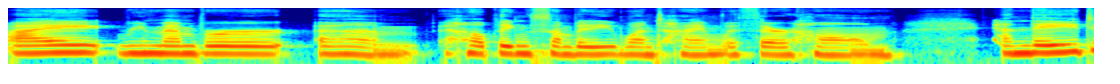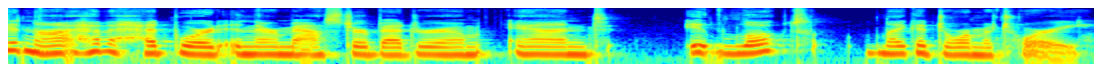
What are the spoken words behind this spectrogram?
I remember um, helping somebody one time with their home, and they did not have a headboard in their master bedroom, and it looked like a dormitory.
